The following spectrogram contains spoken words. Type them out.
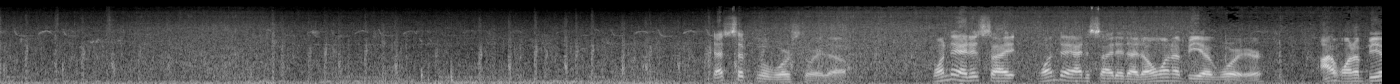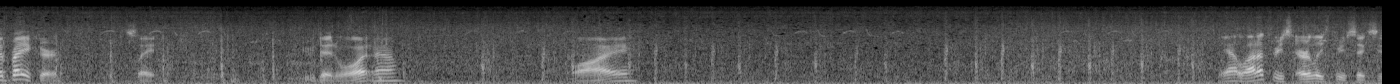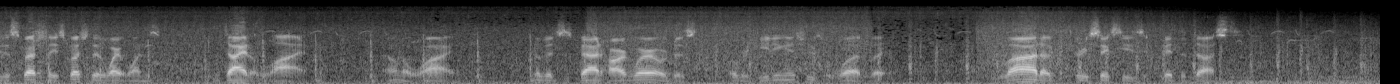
That's typical war story though. One day I decided one day I decided I don't want to be a warrior. I want to be a baker. It's like did what now? Why? Yeah, a lot of three, early 360s, especially, especially the white ones, died a lot. I don't know why. I don't know if it's just bad hardware or just overheating issues or what, but a lot of 360s bit the dust.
